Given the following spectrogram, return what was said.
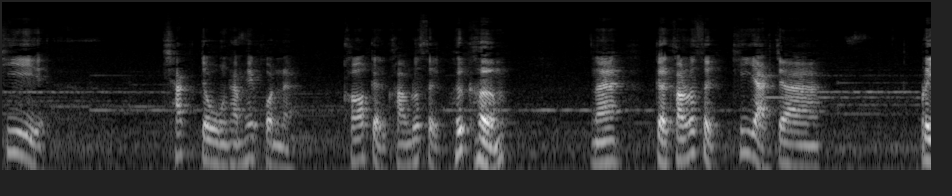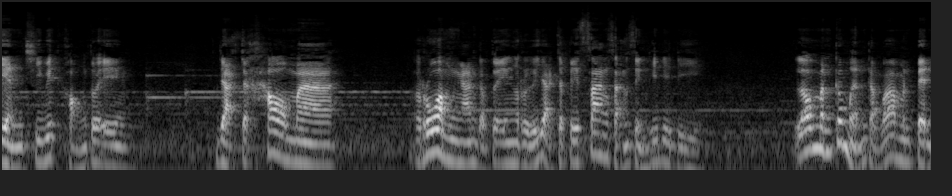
ที่ชักจูงทำให้คนเน่ะเขาเกิดความรู้สึกฮึกเหิมนะ เกิดความรู้สึกที่อยากจะเปลี่ยนชีวิตของตัวเอง อยากจะเข้ามาร่วมงานกับตัวเอง หรืออยากจะไปสร้างสรรค์สิ่งที่ดี ๆ แล้วมันก็เหมือนกับว่ามันเป็น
